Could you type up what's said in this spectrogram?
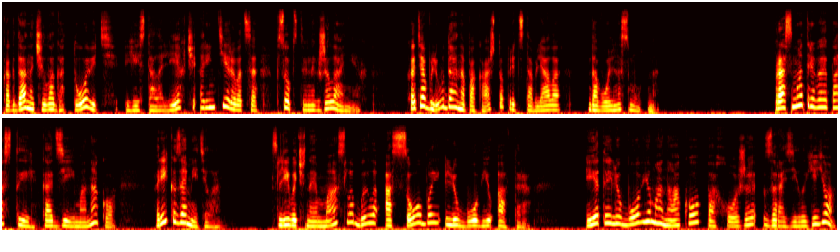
когда начала готовить, ей стало легче ориентироваться в собственных желаниях, хотя блюдо она пока что представляла довольно смутно. Просматривая посты Кадзи и Монако, Рика заметила — Сливочное масло было особой любовью автора. И этой любовью Монако, похоже, заразила ее.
